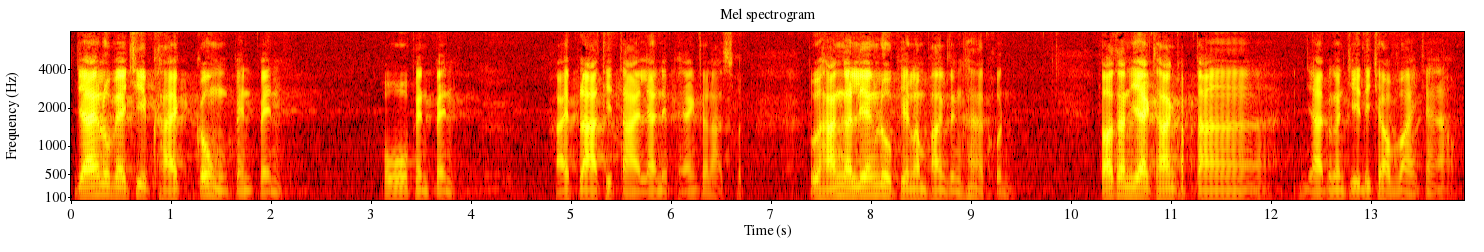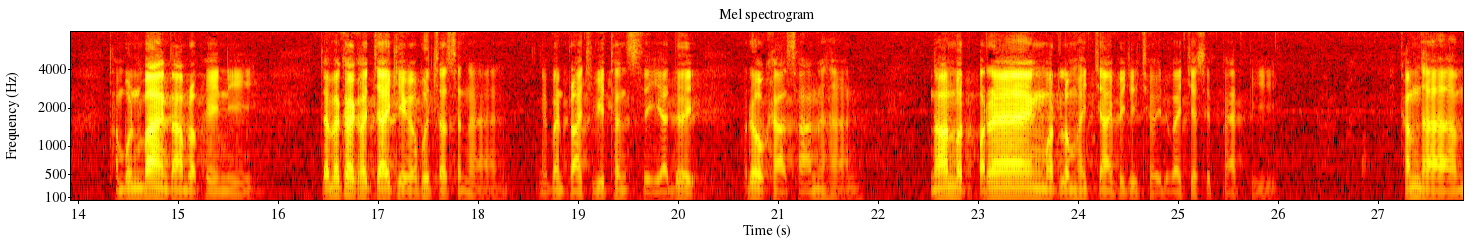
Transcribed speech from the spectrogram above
ยายลูกมีอาชีพขายกุ้งเป็นๆปูเป็นๆขายปลาที่ตายแล้วในแผงตลาดสดเพื่อหาเงินเลี้ยงลูกเพียงลำพังถึงห้าคนเพราะท่านแยกทางกับตายายเป็นคนจีนที่ชอบไหว้เจ้าทำบุญบ้างตามประเพณี แต่ไม่ค่อยเข้าใจเกี่ยวกับพุทธศาสนา ในบรรปลายชีวิตท่านเสียด้วยโรคขาดสารอาหาร นอนหมดแรงหมดลมหายใจไปเฉยๆด้วยวัย78 ปีคำถาม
